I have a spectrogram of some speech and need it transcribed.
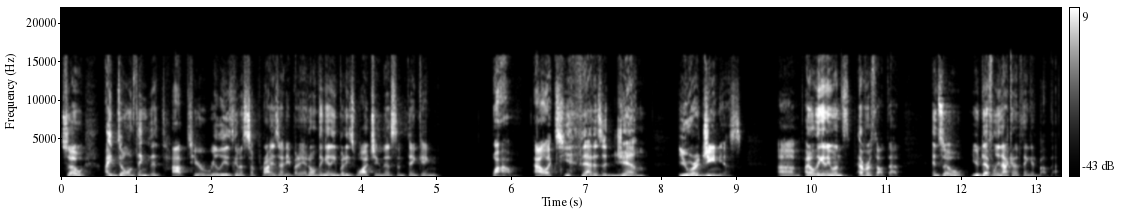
So I don't think the top tier really is going to surprise anybody. I don't think anybody's watching this and thinking, wow, Alex, that is a gem. You are a genius. Um, I don't think anyone's ever thought that. And so you're definitely not going to think about that.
